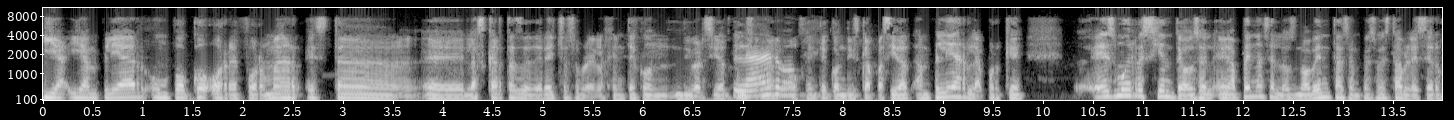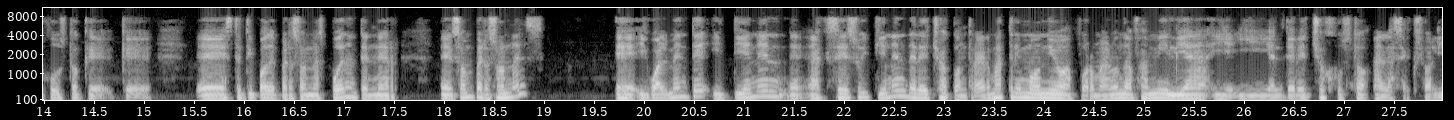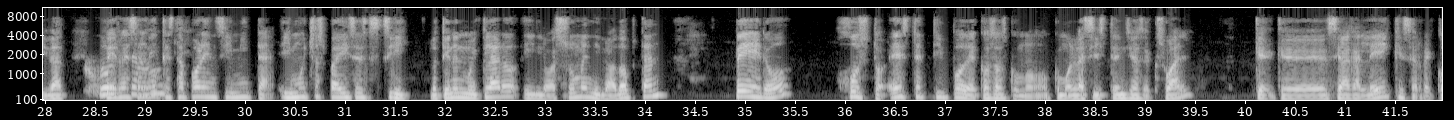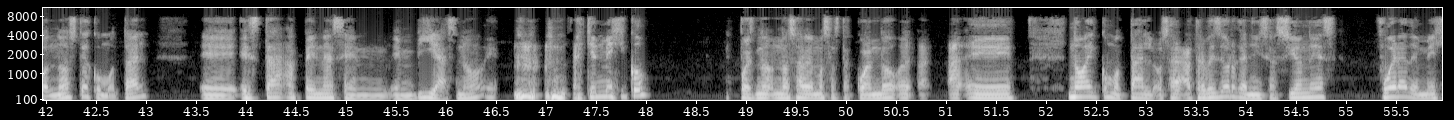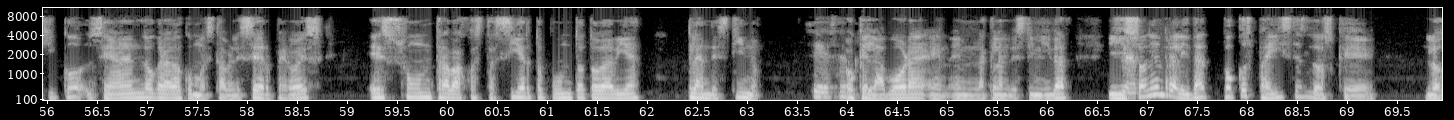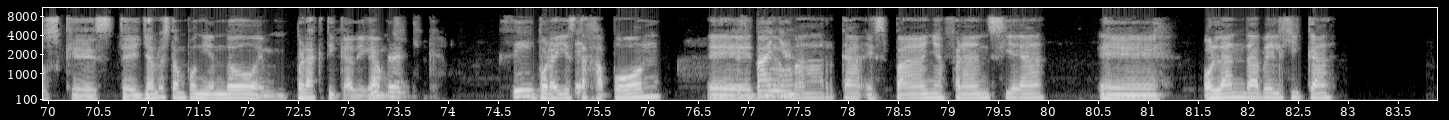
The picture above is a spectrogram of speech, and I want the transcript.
y, ampliar un poco o reformar esta eh, las cartas de derechos sobre la gente con diversidad funcional o gente con discapacidad, ampliarla, porque es muy reciente, o sea, apenas en los 90 se empezó a establecer justo que, que eh, este tipo de personas pueden tener, eh, son personas eh, igualmente y tienen eh, acceso y tienen derecho a contraer matrimonio, a formar una familia y, el derecho justo a la sexualidad. Pero es algo que está por encimita y muchos países sí, lo tienen muy claro y lo asumen y lo adoptan, pero justo este tipo de cosas como, como la asistencia sexual, que, que se haga ley, que se reconozca como tal, eh, está apenas en, en vías, ¿no? Aquí en México pues no, no sabemos hasta cuándo. Eh, eh, no hay como tal, o sea, a través de organizaciones fuera de México se han logrado como establecer, pero es, es un trabajo hasta cierto punto todavía clandestino. o que labora en, en la clandestinidad. Y son en realidad pocos países los que, los que este, ya lo están poniendo en práctica, digamos. En práctica. Sí. Por ahí está eh, Japón, eh, España. Dinamarca, España, Francia, eh, Holanda, Bélgica,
